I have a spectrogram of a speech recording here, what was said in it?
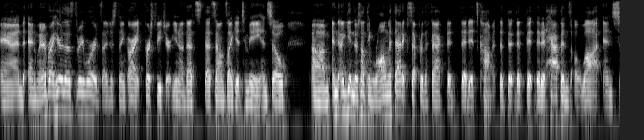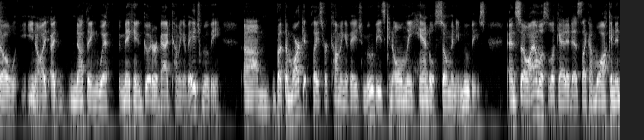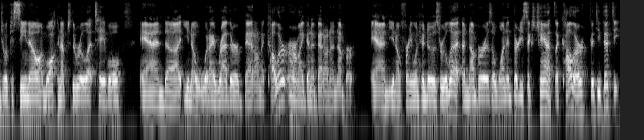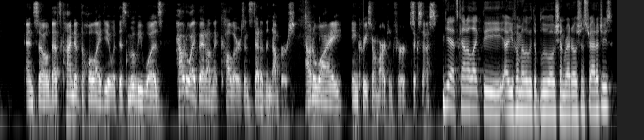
and and whenever i hear those three words i just think all right first feature you know that's that sounds like it to me and so um, and again, there's nothing wrong with that, except for the fact that that it's common, that that that, that, that it happens a lot, and so you know, I, I nothing with making a good or a bad coming of age movie. Um, but the marketplace for coming of age movies can only handle so many movies. And so I almost look at it as like I'm walking into a casino, I'm walking up to the roulette table, and uh, you know, would I rather bet on a color or am I going to bet on a number? And you know, for anyone who knows roulette, a number is a one in 36 chance, a color 50-50. And so that's kind of the whole idea with this movie was how do I bet on the colors instead of the numbers? How do I increase our margin for success? yeah it's kind of like the are you familiar with the blue ocean red ocean strategies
